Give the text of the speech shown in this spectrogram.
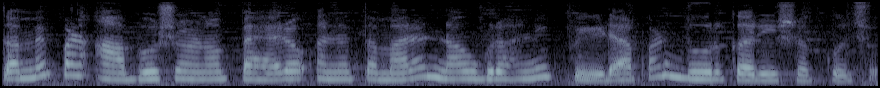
તમે પણ આભૂષણો પહેરો અને તમારા નવગ્રહની પીડા પણ દૂર કરી શકો છો.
